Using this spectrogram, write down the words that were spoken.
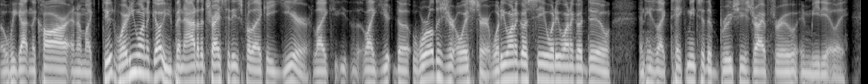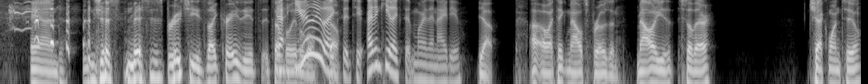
we got in the car, and I'm like, "Dude, where do you want to go? You've been out of the Tri Cities for like a year. Like, like the world is your oyster. What do you want to go see? What do you want to go do?" And he's like, "Take me to the Bruchi's drive-through immediately." and just misses Bruchi's like crazy. It's it's Yeah, unbelievable. he really So, likes it too. I think he likes it more than I do. Yeah. Uh oh, I think Mal's frozen. Mal, are you still there? Check one two.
